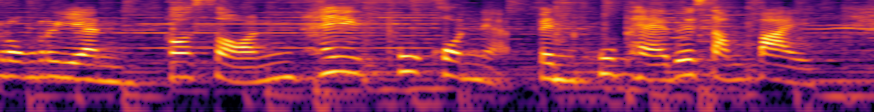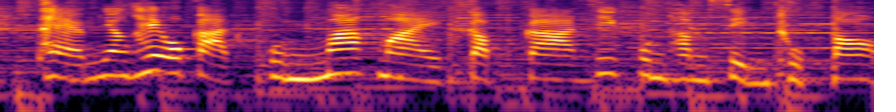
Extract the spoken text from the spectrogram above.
โรงเรียนก็สอนให้ผู้คนเนี่ยเป็นผู้แพ้ด้วยซ้ำไป แถมยังให้โอกาสคุณมากมายกับการที่คุณทำสิ่งถูกต้อง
